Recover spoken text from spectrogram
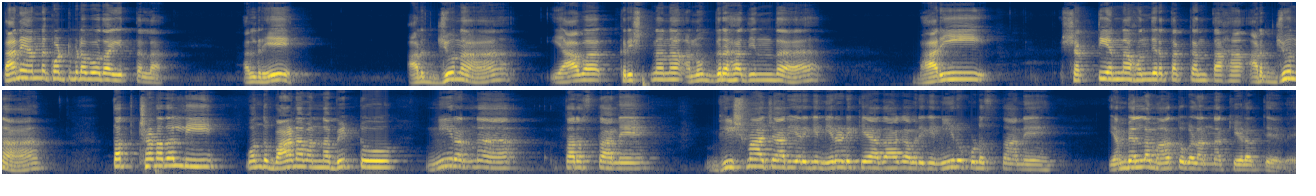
ತಾನೇ ಅನ್ನ ಕೊಟ್ಟು ಬಿಡಬಹುದಾಗಿತ್ತಲ್ಲ. ಅಲ್ರಿ? ಅರ್ಜುನ ಯಾವ ಕೃಷ್ಣನ ಅನುಗ್ರಹದಿಂದ ಭಾರೀ ಶಕ್ತಿಯನ್ನು ಹೊಂದಿರತಕ್ಕಂತಹ ಅರ್ಜುನ ತತ್ಕ್ಷಣದಲ್ಲಿ ಒಂದು ಬಾಣವನ್ನು ಬಿಟ್ಟು ನೀರನ್ನು ತರಿಸ್ತಾನೆ, ಭೀಷ್ಮಾಚಾರ್ಯರಿಗೆ ನೀರಡಿಕೆಯಾದಾಗ ಅವರಿಗೆ ನೀರು ಕೊಡಿಸ್ತಾನೆ ಎಂಬೆಲ್ಲ ಮಾತುಗಳನ್ನು ಕೇಳುತ್ತೇವೆ.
